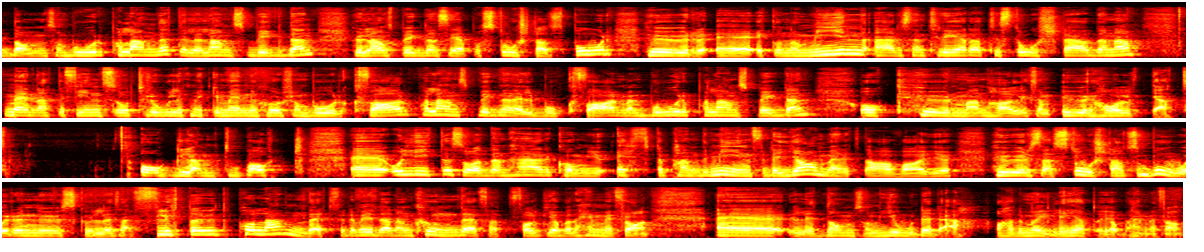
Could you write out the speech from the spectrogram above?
de som bor på landet eller landsbygden. Hur landsbygden ser på storstadsbor. Hur ekonomin är centrerad till storstäderna. Men att det finns otroligt mycket människor som bor kvar på landsbygden, eller bor kvar men bor på landsbygden. Och hur man har liksom urholkat och glömt bort. Eh, och lite så, den här kom ju efter pandemin för det jag märkte av var ju hur så här, storstadsbor nu skulle så här, flytta ut på landet för det var ju där de kunde för att folk jobbade hemifrån. Eh, eller de som gjorde det och hade möjlighet att jobba hemifrån.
